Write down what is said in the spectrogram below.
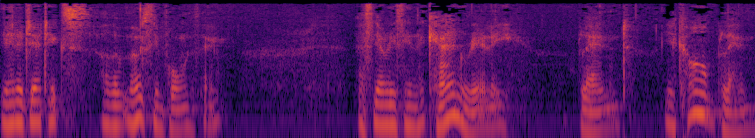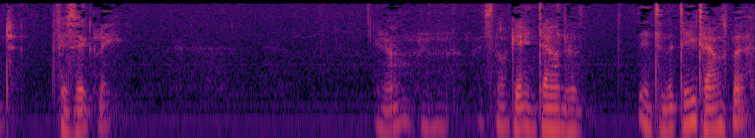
the energetics are the most important thing. That's the only thing that can really blend. You can't blend physically. You know, it's not getting down to intimate details, but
